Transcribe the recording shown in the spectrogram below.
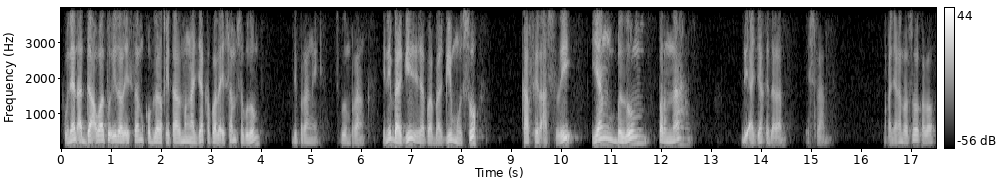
Kemudian ad-da'watu ilal Islam qabla al-qital, mengajak kepada Islam sebelum diperangi, sebelum perang. Ini bagi siapa? Bagi musuh kafir asli yang belum pernah diajak ke dalam Islam. Makanya kan Rasul kalau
